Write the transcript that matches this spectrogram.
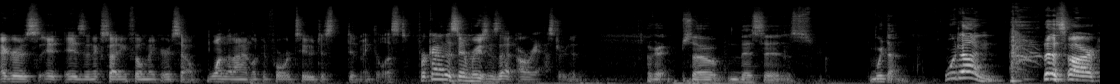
Eggers is an exciting filmmaker, so one that I'm looking forward to. Just didn't make the list for kind of the same reasons that Ari Aster did. Okay, so this is we're done. we're done. That's our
